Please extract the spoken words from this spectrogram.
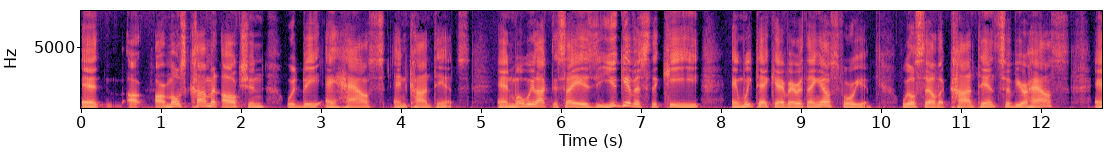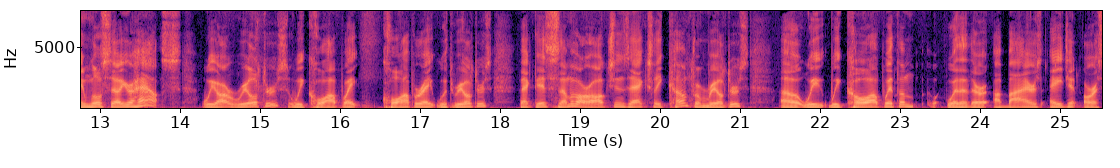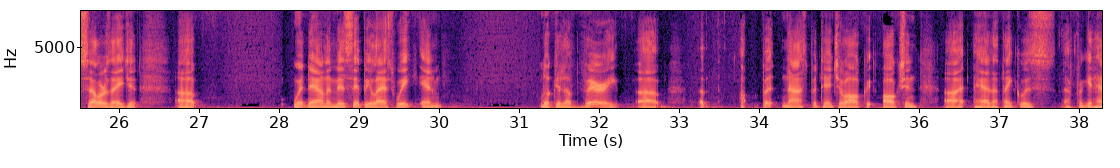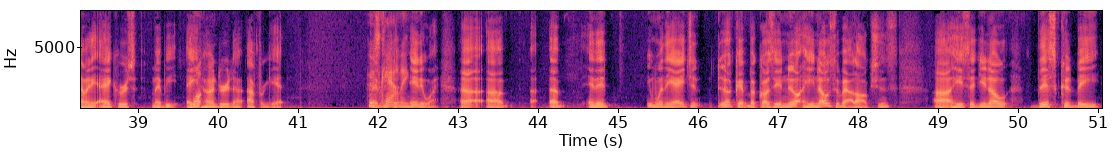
and our, our most common auction would be a house and contents. And what we like to say is, you give us the key, and we take care of everything else for you. We'll sell the contents of your house, and we'll sell your house. We are realtors. We cooperate cooperate with realtors. In fact is, some of our auctions actually come from realtors. Uh, we we co-op with them, whether they're a buyer's agent or a seller's agent. Uh, went down to Mississippi last week and looked at a very uh, but nice potential au- auction. Uh, had I think it was I forget how many acres, maybe eight hundred. I, I forget. Who's Maybe- counting? Anyway, uh, uh, uh, and it when the agent took it because he knew he knows about auctions, uh, he said, you know, this could be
